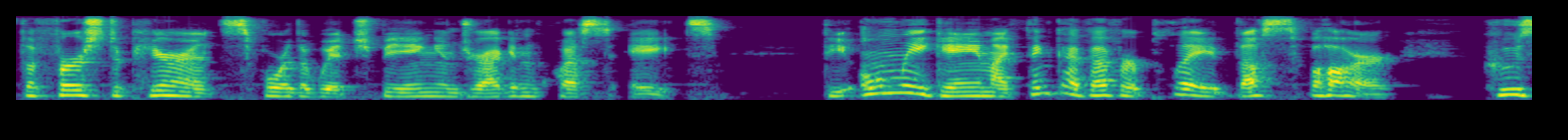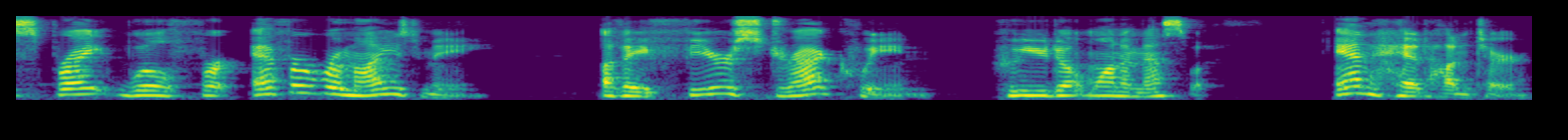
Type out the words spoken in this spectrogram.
the first appearance for the Witch being in Dragon Quest VIII. The only game I think I've ever played thus far whose sprite will forever remind me of a fierce drag queen who you don't want to mess with. And Headhunter.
